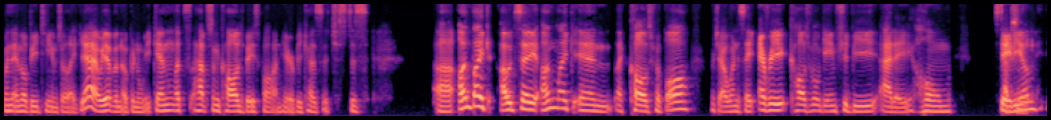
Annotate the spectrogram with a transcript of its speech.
when the MLB teams are like, yeah, we have an open weekend. Let's have some college baseball in here because it just is. Uh, unlike I would say, unlike in like college football, which I want to say every college football game should be at a home stadium. Absolutely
